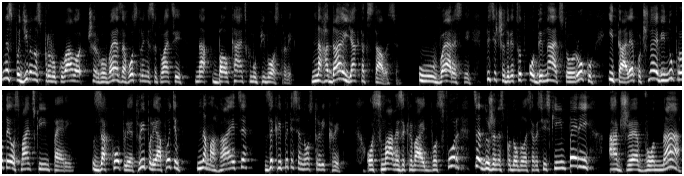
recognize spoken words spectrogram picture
несподівано спровокувала чергове загострення ситуації на Балканському півострові. Нагадаю, як так сталося. У вересні 1911 року Італія починає війну проти Османської імперії, захоплює Триполі, а потім намагається закріпитися на острові Крит. Османи закривають Босфор. Це дуже не сподобалося Російській імперії, адже вона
